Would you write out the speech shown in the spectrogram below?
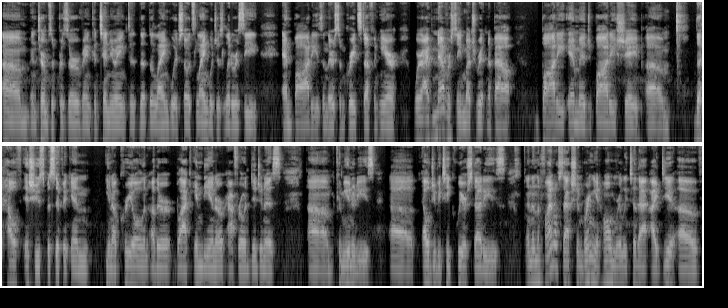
um, in terms of preserving, continuing to the, the language. So it's languages, literacy, and bodies. And there's some great stuff in here where I've never seen much written about body image, body shape. Um, the health issues specific in you know Creole and other Black Indian or Afro Indigenous um, communities, uh, LGBT queer studies, and then the final section, bringing it home really to that idea of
